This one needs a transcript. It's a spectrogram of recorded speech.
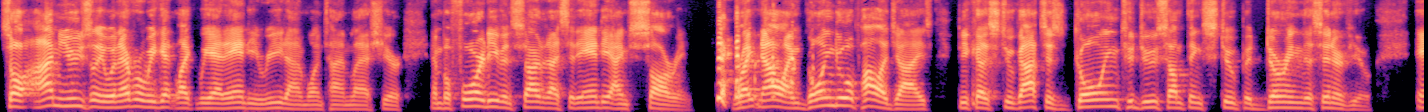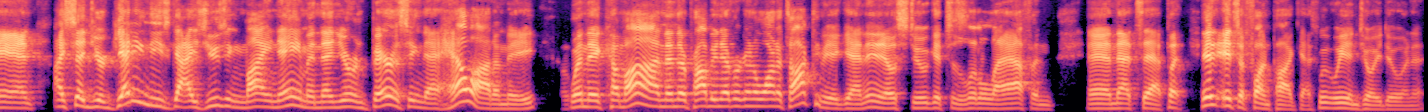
So I'm usually, whenever we get like we had Andy Reid on one time last year, and before it even started, I said, Andy, I'm sorry. Right now, I'm going to apologize because Stugotz is going to do something stupid during this interview. And I said, You're getting these guys using my name, and then you're embarrassing the hell out of me when they come on, then they're probably never going to want to talk to me again. And, you know, Stu gets his little laugh and and that's that. But it, it's a fun podcast. We, we enjoy doing it.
